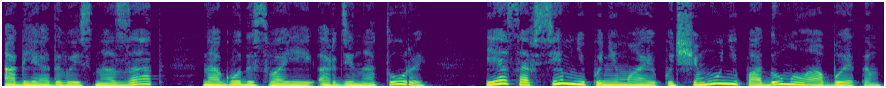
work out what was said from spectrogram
Оглядываясь назад на годы своей ординатуры, я совсем не понимаю, почему не подумала об этом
